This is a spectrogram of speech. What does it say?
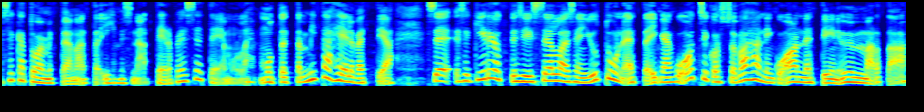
sekä toimittajana että ihmisenä. Terveisiä Teemulle alle. Mutta että mitä helvettiä. Se, se kirjoitti siis sellaisen jutun, että ikään kuin otsikossa vähän niin kuin annettiin ymmärtää,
